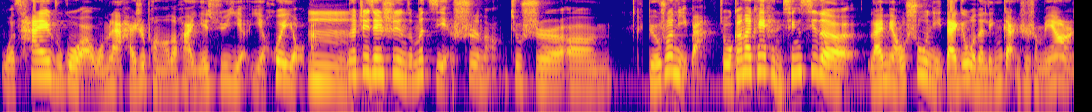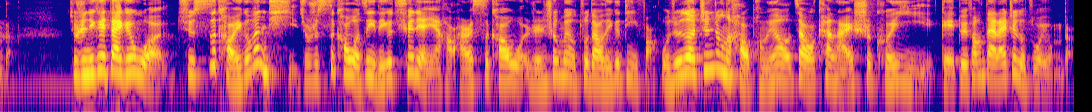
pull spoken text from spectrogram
我猜如果我们俩还是朋友的话，也许也也会有吧。嗯，那这件事情怎么解释呢？就是，嗯，比如说你吧，就我刚才可以很清晰的来描述你带给我的灵感是什么样的。就是你可以带给我去思考一个问题，就是思考我自己的一个缺点也好，还是思考我人生没有做到的一个地方。我觉得真正的好朋友，在我看来是可以给对方带来这个作用的。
